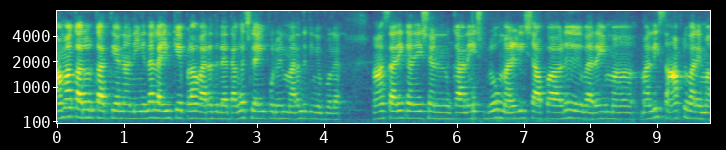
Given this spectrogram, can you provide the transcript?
ஆமாம் கரூர் கார்த்தி அண்ணா நீங்கள் தான் லைவ் கேப்பெல்லாம் வரதில்லை தங்கச்சி லைவ் போடுவேன்னு மறந்துட்டீங்க போல். ஆ சரி கணேஷன் கணேஷ் ப்ரோ மல்லி சாப்பாடு வரையம்மா மல்லி சாப்பிட்டு வரையம்மா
